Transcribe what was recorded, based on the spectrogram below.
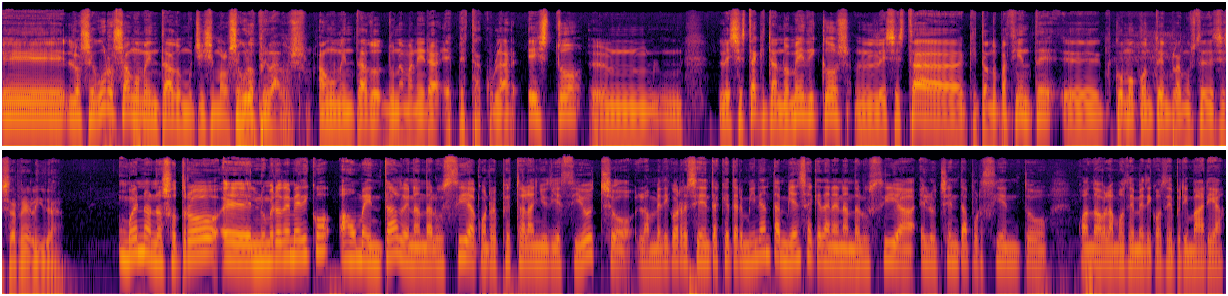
Eh, los seguros han aumentado muchísimo, los seguros privados han aumentado de una manera espectacular. Esto em, les está quitando médicos, les está quitando pacientes. Eh, ¿Cómo contemplan ustedes esa realidad? Bueno, nosotros eh, el número de médicos ha aumentado en Andalucía con respecto al año 18. Los médicos residentes que terminan también se quedan en Andalucía, el 80% cuando hablamos de médicos de primaria.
